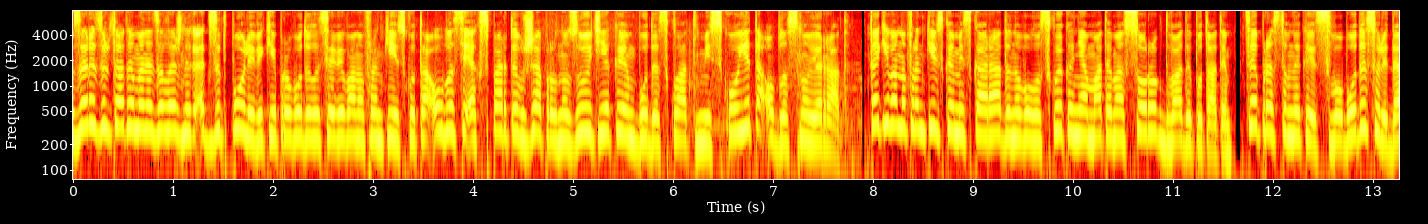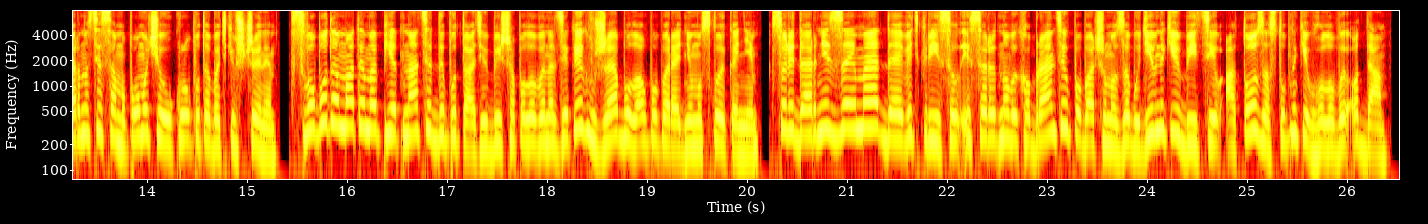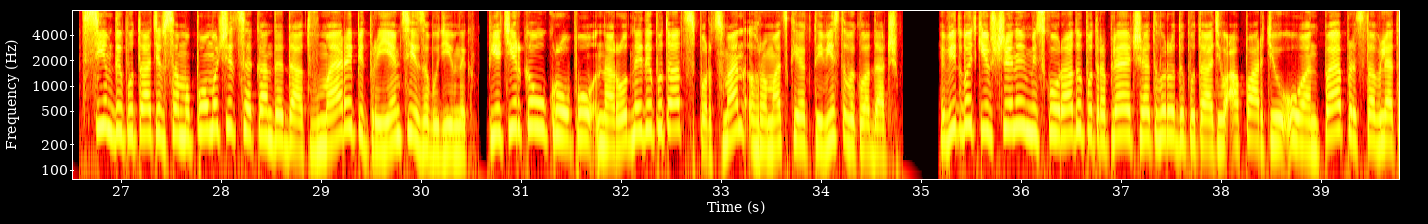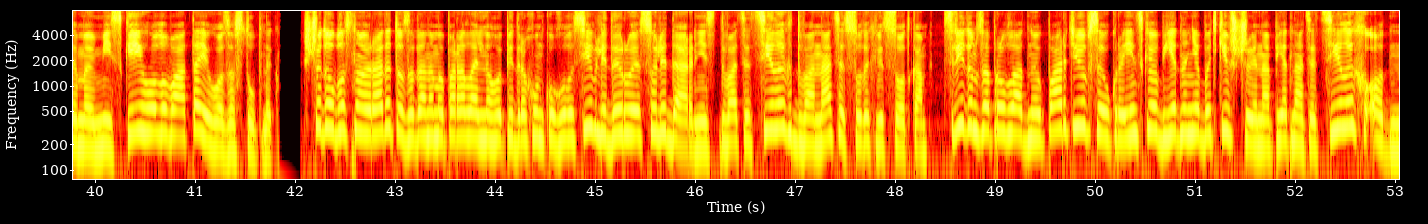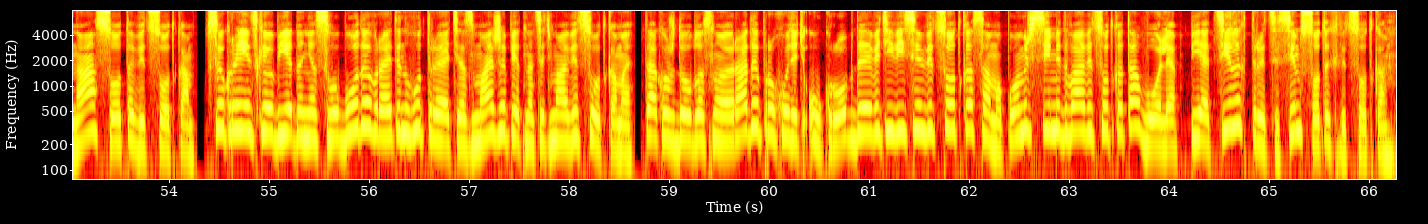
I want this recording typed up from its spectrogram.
За результатами незалежних екзитполів, які проводилися в Івано-Франківську та області, експерти вже прогнозують, яким буде склад міської та обласної рад. Так, Івано-Франківська міська рада нового скликання матиме 42 депутати. Це представники свободи, солідарності, самопомочі, укропу та батьківщини. Свобода матиме 15 депутатів, більша половина з яких вже була в попередньому скликанні. Солідарність займе 9 крісел, і серед нових обранців побачимо забудівників, бійців АТО, заступників голови ОДА. Сім депутатів самопомочі це кандидат в мери, підприємці і забудівник. П'ятірка укропу, народний депутат, спортсмен, громадський активіст, викладач. Від батьківщини в міську раду потрапляє четверо депутатів, а партію УНП представлятиме міський голова та його заступник. Щодо обласної ради, то за даними паралельного підрахунку голосів лідирує солідарність 20,12%. Слідом за провладною партією Всеукраїнське об'єднання Батьківщина 15,1%. Всеукраїнське об'єднання Свобода в рейтингу третя з майже 15%. Також до обласної ради проходять Укроп 9,8%, Самопоміч 7,2% та Воля 5,37%.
